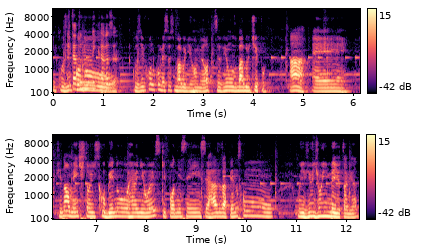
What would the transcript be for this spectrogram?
Inclusive Tá todo quando. mundo em casa. Inclusive quando começou esse bagulho de home office, eu vi uns bagulho tipo. Ah, é. Finalmente estão descobrindo reuniões que podem ser encerradas apenas com o envio de um e-mail, tá ligado?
